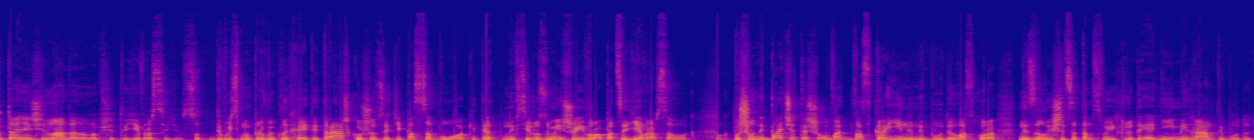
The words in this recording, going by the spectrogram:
Питання, чи надо нам взагалі Євросоюз? От дивись, ми привикли хейтити рашку, що це типа совок, і так не всі розуміють, що Європа це євросовок. Ви що не бачите, що у вас, країни не буде? У вас скоро не залишиться там своїх людей, одні іммігранти будуть.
